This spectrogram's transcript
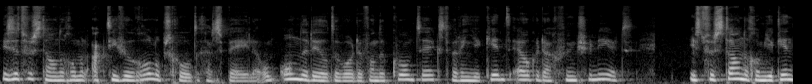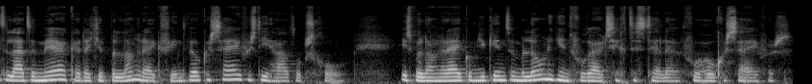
Is het verstandig om een actieve rol op school te gaan spelen, om onderdeel te worden van de context waarin je kind elke dag functioneert? Is het verstandig om je kind te laten merken dat je het belangrijk vindt welke cijfers die haalt op school? Is het belangrijk om je kind een beloning in het vooruitzicht te stellen voor hoge cijfers?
